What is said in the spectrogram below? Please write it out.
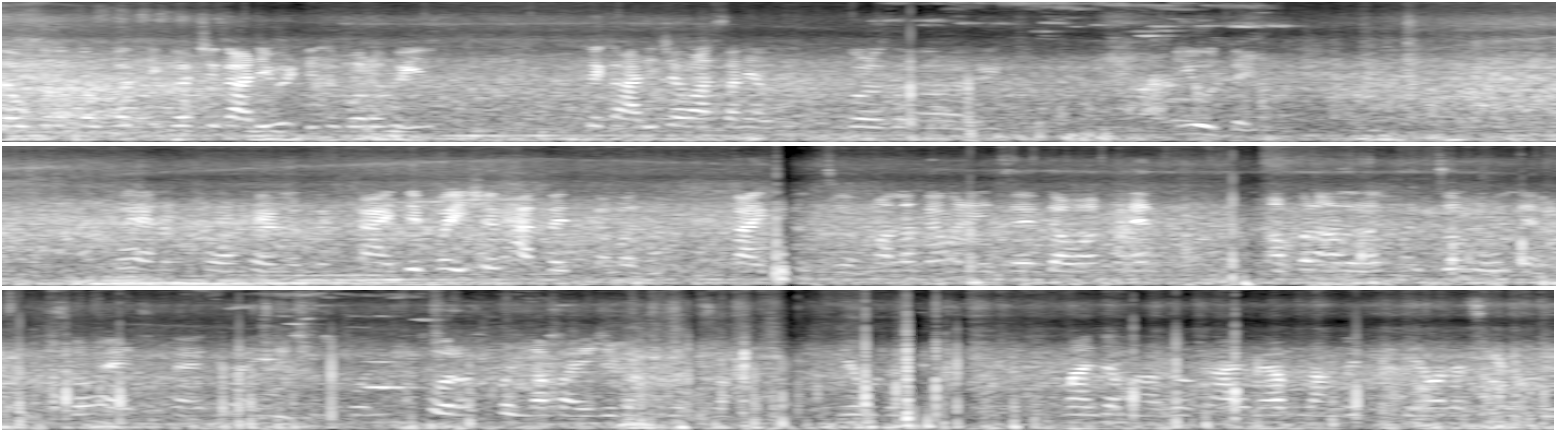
लवकरात लवकर तिकडची गाडी भेटली तर बरं होईल. ते गाडीच्या वासाने अजून गळगळ हे होते भयानक काय ते पैसे राहत आहेत का बघा? काय खर्च? मला काय म्हणायचं आहे दवाखान्यात आपण आलेला खर्च होऊ द्या खर्च व्हायचं काय पाहिजे नाही फरक पडला पाहिजे डॉक्टरचा. एवढं. माझ्या मागं काय व्याप लागले देवालाच होते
